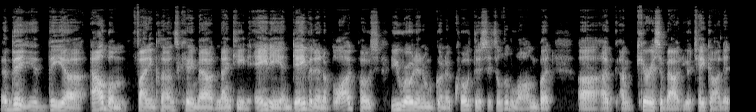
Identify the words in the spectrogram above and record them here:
the the uh, album "Fighting Clowns" came out in 1980, and David, in a blog post, you wrote, and I'm going to quote this. It's a little long, but uh, I, I'm curious about your take on it.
